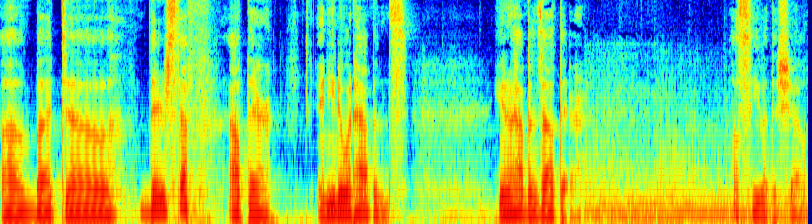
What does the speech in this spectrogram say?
Uh, but uh, there's stuff out there. And you know what happens? You know what happens out there? I'll see you at the show.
